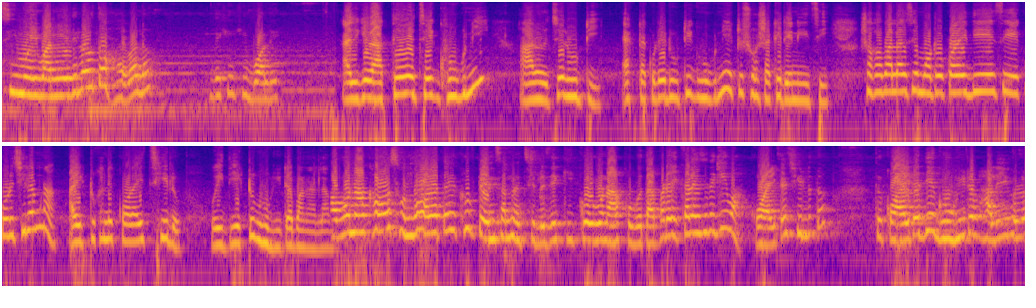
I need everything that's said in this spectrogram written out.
সিমই বানিয়ে দিলেও তো হয় বলো। দেখি কি বলে। আজকে রাতে হয়েছে ঘুগনি আর হচ্ছে রুটি। একটা করে রুটি ঘুগনি একটু শসা কেটে নিয়েছি। সকালবেলা এসে মটর কড়াই দিয়ে এসে এ করেছিলাম না আর একটুখানি কড়াই ছিল ওই দিয়ে একটু ঘুগনিটা বানালাম। খাব না খাওয়া সন্ধ্যাবেলা থেকে খুব টেনশন হচ্ছিল যে কি করব না করব। তারপরে এখানে এসে দেখি বাহ কড়াইটা ছিল তো। তো কড়াইটা দিয়ে ঘুগনিটা ভালোই হলো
